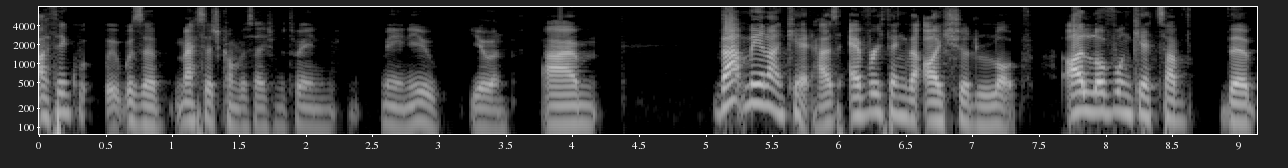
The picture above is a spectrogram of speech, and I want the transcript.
I think it was a message conversation between me and you, Euan. Um, that Milan kit has everything that I should love. I love when kits have the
